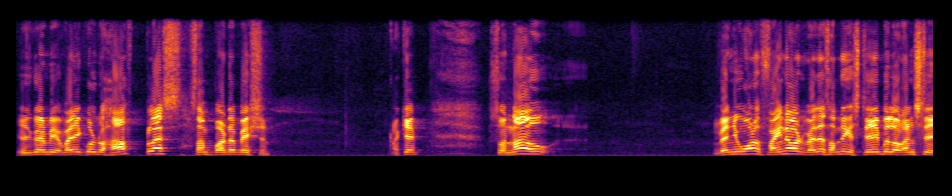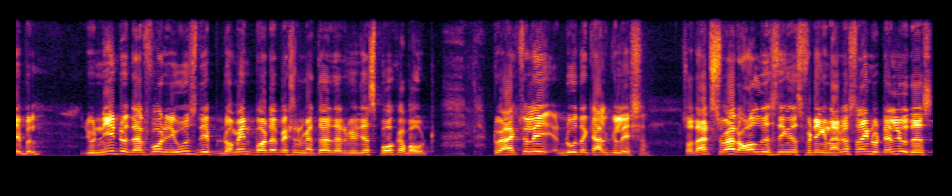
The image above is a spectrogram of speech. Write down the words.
it is going to be y equal to half plus some perturbation okay. So now when you want to find out whether something is stable or unstable you need to therefore use the domain perturbation method that we just spoke about to actually do the calculation. So that is where all this thing is fitting in I am just trying to tell you this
